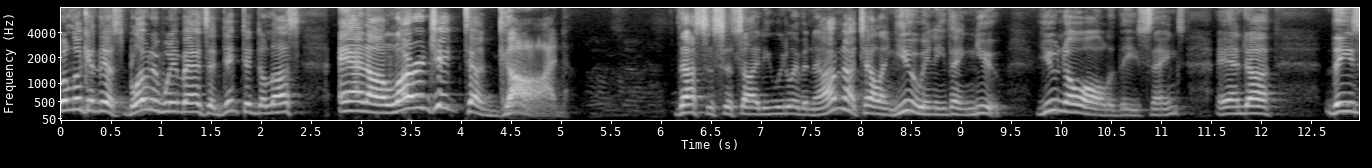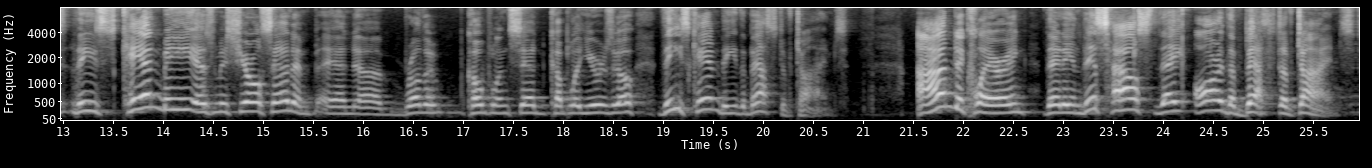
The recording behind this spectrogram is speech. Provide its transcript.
But look at this bloated windbags, addicted to lust, and allergic to oh, God. That's the society we live in now. I'm not telling you anything new. You know all of these things. And uh, these, these can be, as Miss Cheryl said, and, and uh, Brother Copeland said a couple of years ago, these can be the best of times. I'm declaring that in this house they are the best of times.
